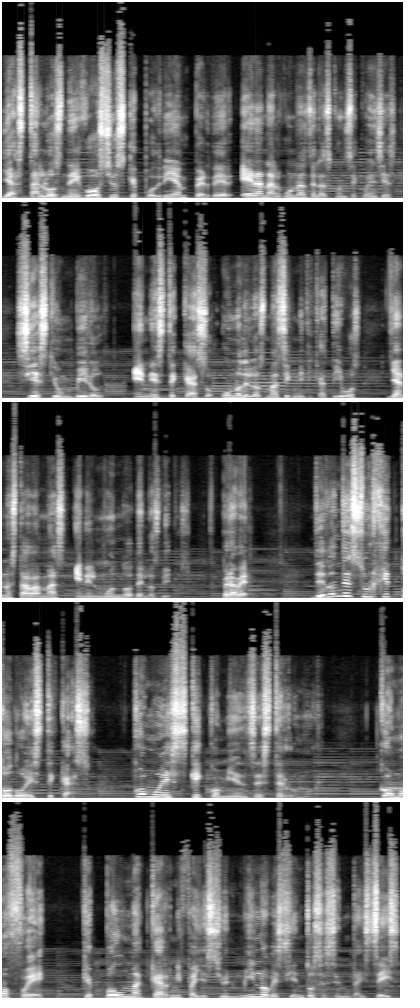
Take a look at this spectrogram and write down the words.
y hasta los negocios que podrían perder eran algunas de las consecuencias si es que un Beatle, en este caso uno de los más significativos, ya no estaba más en el mundo de los vivos. Pero a ver, ¿de dónde surge todo este caso? ¿Cómo es que comienza este rumor? ¿Cómo fue que Paul McCartney falleció en 1966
